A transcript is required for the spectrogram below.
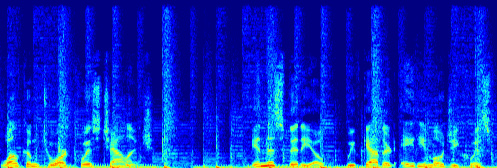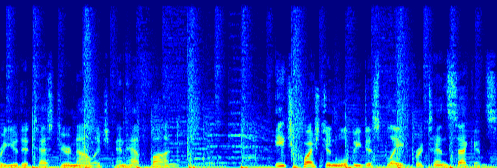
Welcome to our quiz challenge. In this video, we've gathered 8 emoji quiz for you to test your knowledge and have fun. Each question will be displayed for 10 seconds,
